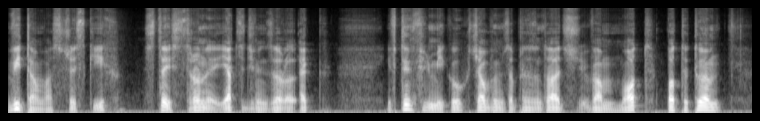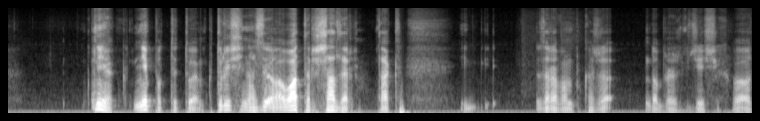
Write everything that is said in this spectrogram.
Witam was wszystkich, z tej strony Jacy90ek i w tym filmiku chciałbym zaprezentować wam mod pod tytułem nie, nie pod tytułem, który się nazywa Water Shader, tak? I zaraz wam pokażę, dobra już widzieliście chyba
